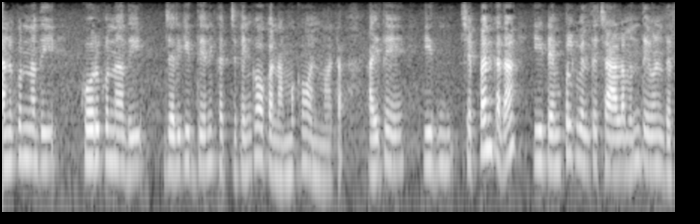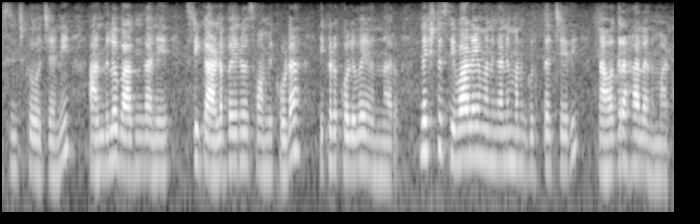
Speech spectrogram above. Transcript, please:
అనుకున్నది కోరుకున్నది జరిగిద్ది అని ఖచ్చితంగా ఒక నమ్మకం అనమాట అయితే ఈ చెప్పాను కదా ఈ టెంపుల్కి వెళ్తే చాలామంది దేవుని దర్శించుకోవచ్చని అందులో భాగంగానే శ్రీ కాళ్ళభైరవ స్వామి కూడా ఇక్కడ కొలువై ఉన్నారు. నెక్స్ట్ శివాలయం అనగానే మనకు గుర్తొచ్చేది నవగ్రహాలు అనమాట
